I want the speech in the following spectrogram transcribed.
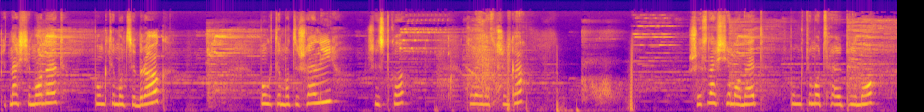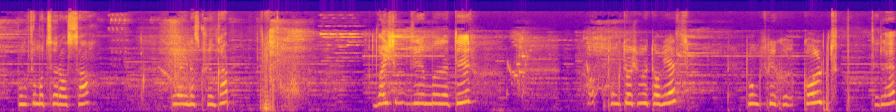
15 monet, punkty mocy Brock, punkty mocy Shelly, wszystko. Kolejna skrzynka. 16 monet, punkty mocy El Primo, punkty mocy Rossa. Kolejna skrzynka. 22 monety, punkty ośmiotowiec, punkty Colt, tyle.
